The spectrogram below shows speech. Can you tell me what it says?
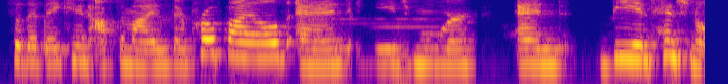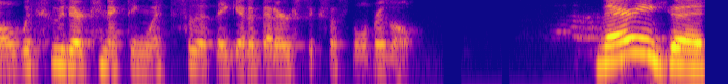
so that they can optimize their profiles and engage more and be intentional with who they're connecting with so that they get a better successful result. Very good.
